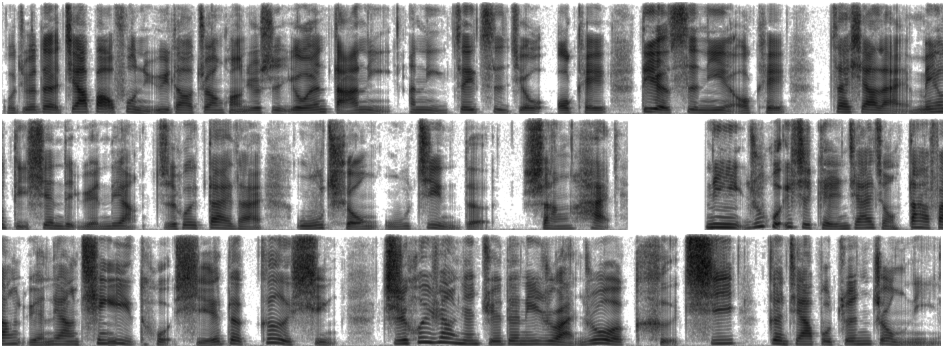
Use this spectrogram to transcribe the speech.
我觉得家暴妇女遇到状况就是有人打你啊，你这次就 OK，第二次你也 OK，再下来没有底线的原谅，只会带来无穷无尽的伤害。你如果一直给人家一种大方原谅、轻易妥协的个性，只会让人觉得你软弱可欺，更加不尊重你。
